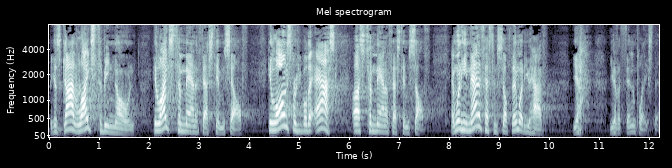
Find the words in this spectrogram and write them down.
Because God likes to be known, He likes to manifest Himself. He longs for people to ask us to manifest Himself. And when He manifests Himself, then what do you have? Yeah, you have a thin place then.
